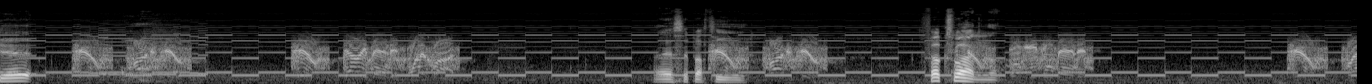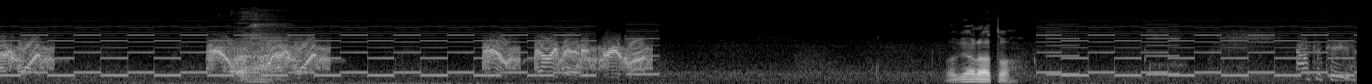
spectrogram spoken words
Ok. Allez, c'est parti. Fox One. Reviens là, toi. Altitude.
